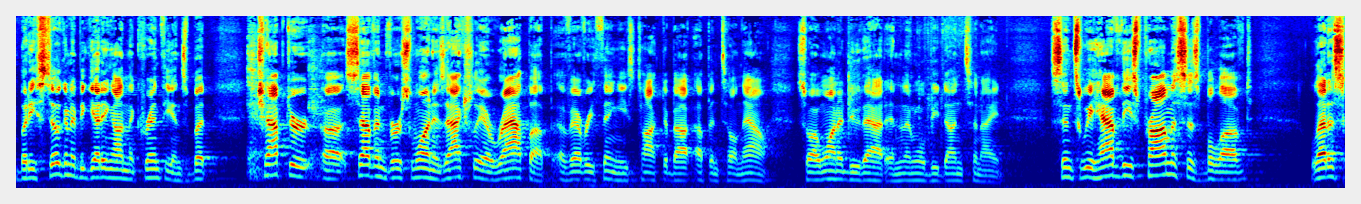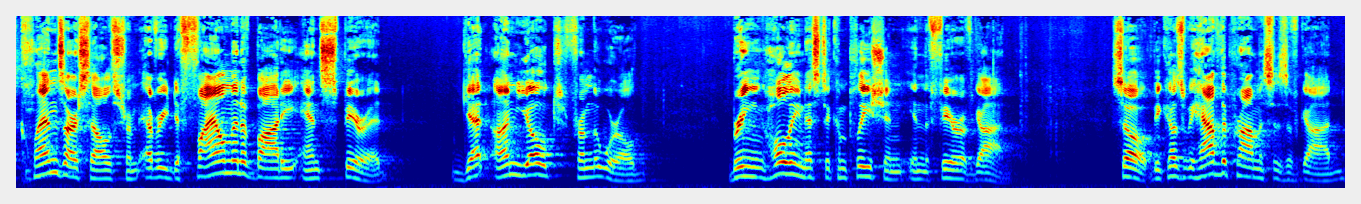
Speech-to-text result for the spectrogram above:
But he's still going to be getting on the Corinthians. But chapter uh, 7, verse 1 is actually a wrap up of everything he's talked about up until now. So I want to do that, and then we'll be done tonight. Since we have these promises, beloved, let us cleanse ourselves from every defilement of body and spirit, get unyoked from the world, bringing holiness to completion in the fear of God. So, because we have the promises of God,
